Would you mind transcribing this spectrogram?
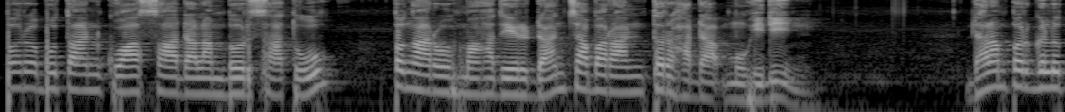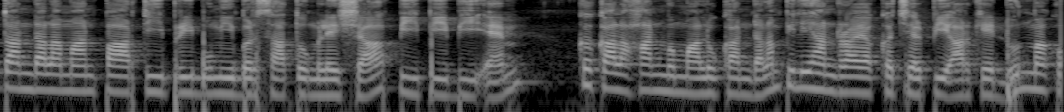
Perebutan kuasa dalam bersatu pengaruh Mahathir dan cabaran terhadap Muhyiddin. Dalam pergelutan dalaman Parti Pribumi Bersatu Malaysia PPBM, kekalahan memalukan dalam pilihan raya kecil PRK Dun Mako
